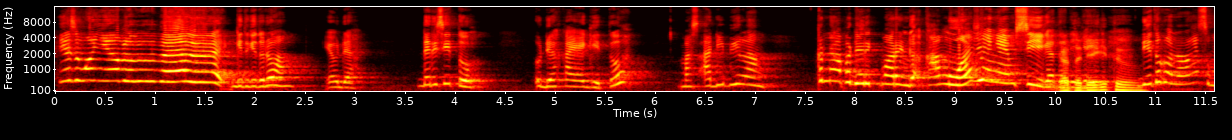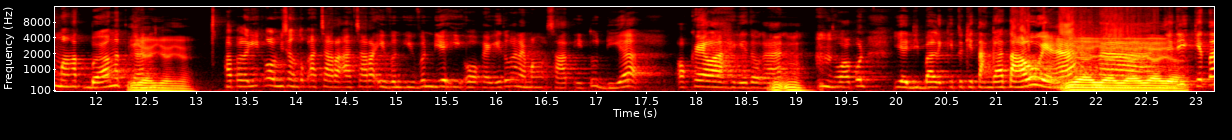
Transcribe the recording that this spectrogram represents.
ya semuanya bla bla bla bla. Gitu gitu doang. Ya udah. Dari situ udah kayak gitu Mas Adi bilang kenapa dari kemarin nggak kamu aja yang MC kata, Kata dia, dia kayak gitu. dia tuh kan orangnya semangat banget kan. Iya iya. Iya. apalagi kalau misalnya untuk acara-acara event-event dia IO kayak gitu kan emang saat itu dia oke lah gitu kan. Walaupun ya di balik itu kita nggak tahu ya. Iya, iya, Nah, iya, iya, iya. jadi kita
